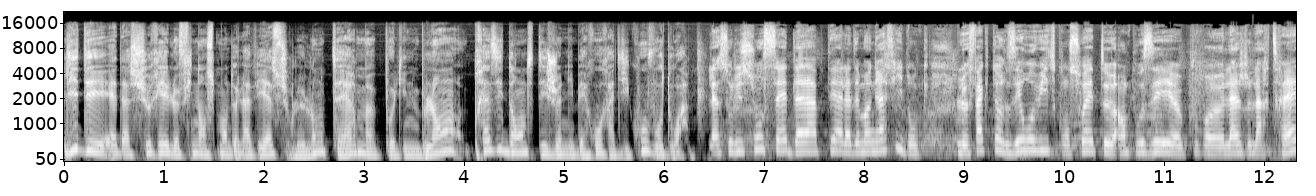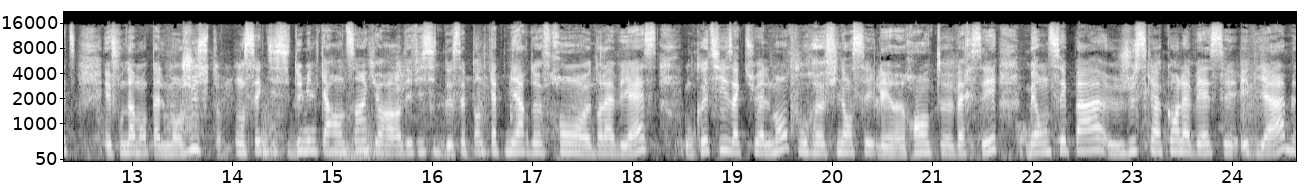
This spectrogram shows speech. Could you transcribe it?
L'idée est d'assurer le financement de l'AVS sur le long terme. Pauline Blanc, présidente des jeunes libéraux radicaux vaudois. La solution, c'est d'adapter à la démographie. Donc, le facteur 0,8 qu'on souhaite imposer pour euh, l'âge de la retraite est fondamentalement juste. On sait que d'ici 2045, il y aura un déficit de 74 milliards de francs euh, dans l'AVS. On cotise actuellement pour euh, financer les rentes versées, mais on ne sait pas jusqu'à quand l'AVS est viable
